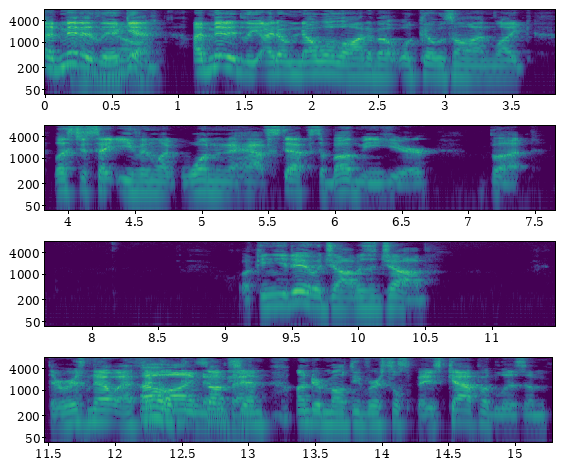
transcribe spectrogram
admittedly again, admittedly, I don't know a lot about what goes on. Like, let's just say even like one and a half steps above me here, but What can you do? A job is a job. There is no ethical Oh, consumption under multiversal space capitalism.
